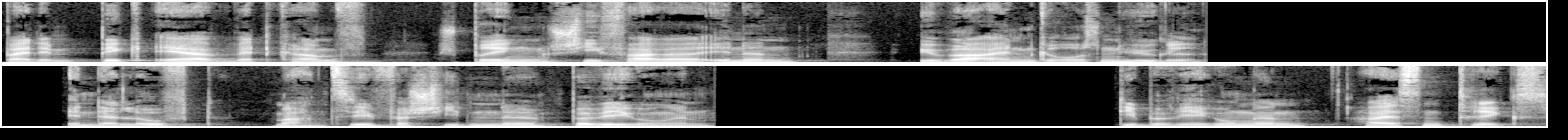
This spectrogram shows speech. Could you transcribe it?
Bei dem Big Air Wettkampf springen SkifahrerInnen über einen großen Hügel. In der Luft machen sie verschiedene Bewegungen. Die Bewegungen heißen Tricks.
